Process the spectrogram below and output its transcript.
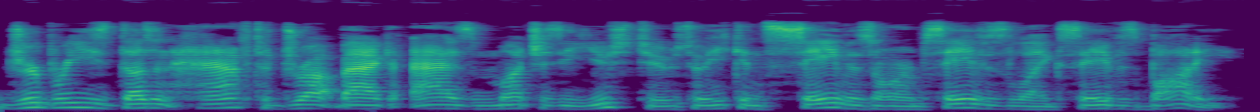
Drew Brees doesn't have to drop back as much as he used to, so he can save his arm, save his leg, save his body.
